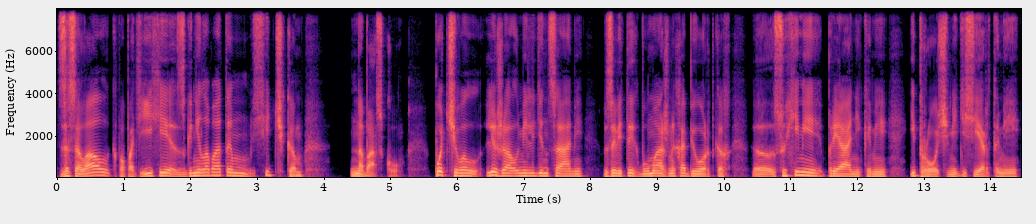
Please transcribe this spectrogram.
Засылал к попадихе с гниловатым ситчиком на баску. Подчевал лежалыми леденцами в завитых бумажных обертках, э, сухими пряниками и прочими десертами.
